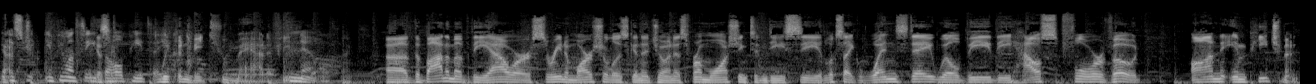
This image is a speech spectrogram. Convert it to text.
Yeah, if, if he wants to eat the whole pizza. We couldn't be too mad if he No. The. Uh, the bottom of the hour, Serena Marshall is going to join us from Washington, D.C. It looks like Wednesday will be the House floor vote on impeachment.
